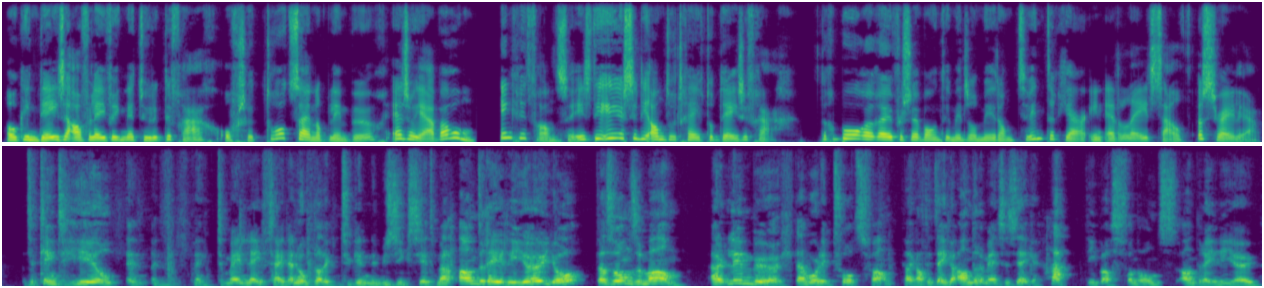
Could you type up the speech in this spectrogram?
Ook in deze aflevering natuurlijk de vraag of ze trots zijn op Limburg en zo ja, waarom? Ingrid Fransen is de eerste die antwoord geeft op deze vraag. De geboren Reuverse woont inmiddels al meer dan 20 jaar in Adelaide, South Australia het klinkt heel, en, te mijn leeftijd, en ook dat ik natuurlijk in de muziek zit, maar André Rieu, joh, dat is onze man. Uit Limburg, daar word ik trots van. Kan ik altijd tegen andere mensen zeggen, ha, die was van ons, André Rieu.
